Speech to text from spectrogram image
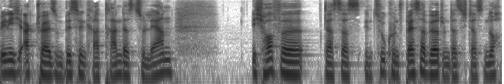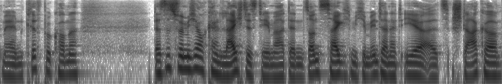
bin ich aktuell so ein bisschen gerade dran, das zu lernen. Ich hoffe, dass das in Zukunft besser wird und dass ich das noch mehr in den Griff bekomme. Das ist für mich auch kein leichtes Thema, denn sonst zeige ich mich im Internet eher als starker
